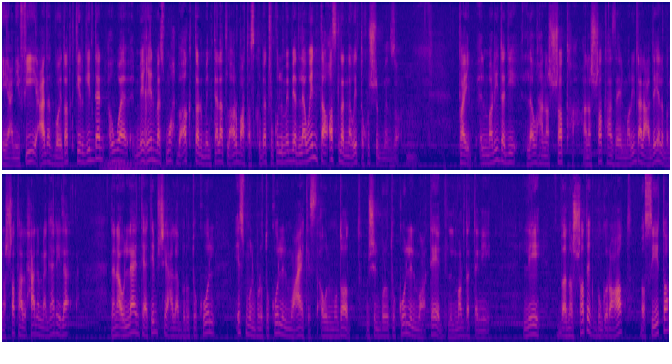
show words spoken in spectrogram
يعني في عدد بويضات كتير جدا هو غير مسموح بأكتر من ثلاث لأربع تثقيبات في كل مبيض لو أنت أصلا نويت تخش بمنظار. طيب المريضة دي لو هنشطها هنشطها زي المريضة العادية اللي بنشطها للحقن المجهري؟ لا. ده أنا أقول لها أنت هتمشي على بروتوكول اسمه البروتوكول المعاكس أو المضاد مش البروتوكول المعتاد للمرضى التانيين. ليه؟ بنشطك بجرعات بسيطة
